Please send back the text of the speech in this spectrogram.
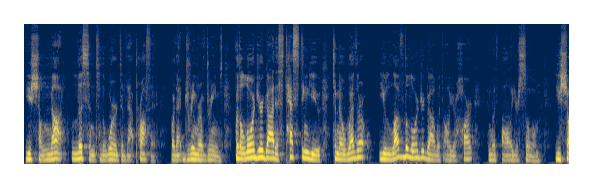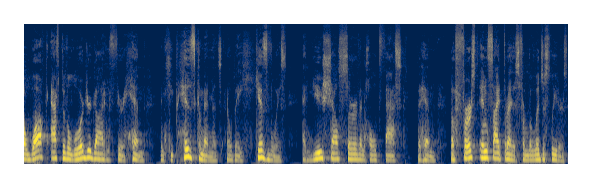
you shall not listen to the words of that prophet or that dreamer of dreams. For the Lord your God is testing you to know whether you love the Lord your God with all your heart and with all your soul. You shall walk after the Lord your God and fear him and keep his commandments and obey his voice, and you shall serve and hold fast to him. The first inside threat is from religious leaders.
